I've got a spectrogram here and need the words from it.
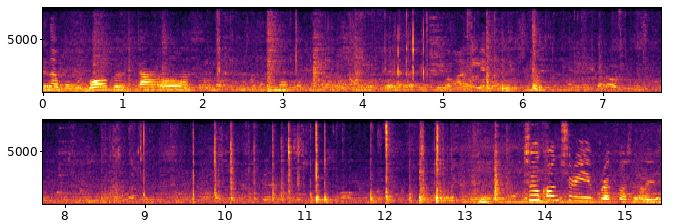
하나 뭐 먹을까? Two country breakfast, please.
